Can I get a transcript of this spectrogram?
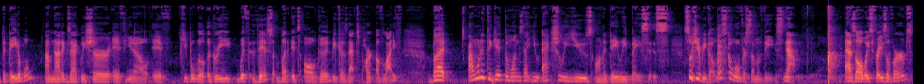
debatable. I'm not exactly sure if, you know, if people will agree with this, but it's all good because that's part of life. But I wanted to get the ones that you actually use on a daily basis. So here we go. Let's go over some of these. Now, as always, phrasal verbs,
